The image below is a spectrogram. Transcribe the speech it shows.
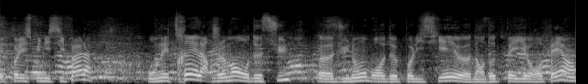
et de police municipale, on est très largement au-dessus du nombre de policiers dans d'autres pays européens.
